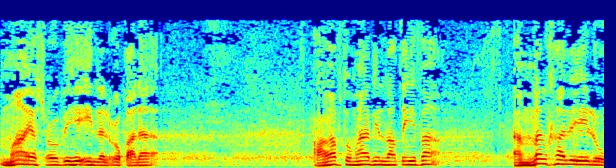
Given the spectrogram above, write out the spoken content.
ما يشعر به إلا العقلاء. عرفتم هذه اللطيفة؟ أما الخليل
